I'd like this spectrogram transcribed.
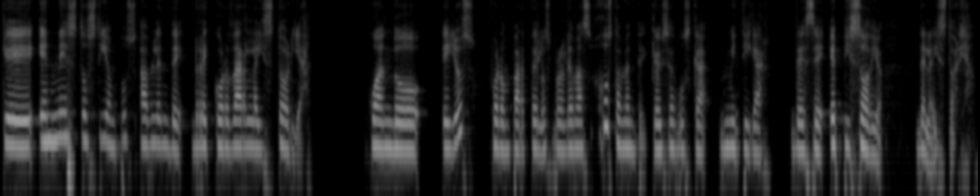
que en estos tiempos hablen de recordar la historia, cuando ellos fueron parte de los problemas justamente que hoy se busca mitigar de ese episodio de la historia.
